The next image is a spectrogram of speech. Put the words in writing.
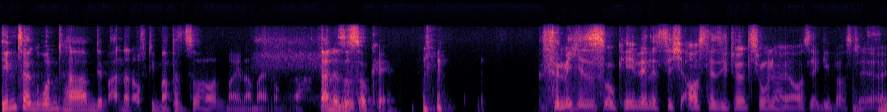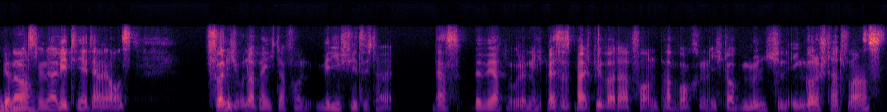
Hintergrund haben, dem anderen auf die Mappe zu hauen, meiner Meinung nach. Dann ist es okay. Für mich ist es okay, wenn es sich aus der Situation heraus ergibt, aus der genau. Emotionalität heraus. Völlig unabhängig davon, wie die Schiedsrichter das bewerten oder nicht. Bestes Beispiel war da vor ein paar Wochen, ich glaube München-Ingolstadt war es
